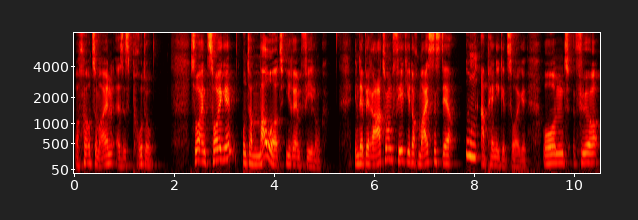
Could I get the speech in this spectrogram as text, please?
Und zum einen, es ist brutto. So ein Zeuge untermauert Ihre Empfehlung. In der Beratung fehlt jedoch meistens der unabhängige Zeuge. Und für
